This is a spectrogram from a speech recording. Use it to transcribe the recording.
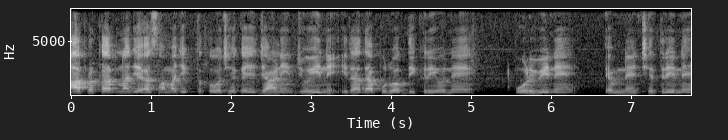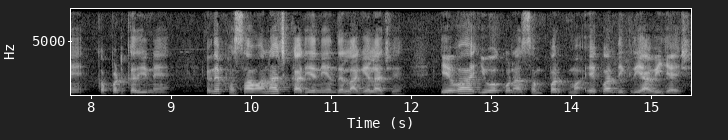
આ પ્રકારના જે અસામાજિક તત્વો છે કે જે જાણી, જોઈને, ઈરાદાપૂર્વક દીકરીઓને ભોળવીને, એમને છેતરીને, કપટ કરીને, એમને ફસાવાના જ કાર્યની અંદર લાગેલા છે, એવા યુવકોના સંપર્કમાં એકવાર દીકરી આવી જાય છે.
